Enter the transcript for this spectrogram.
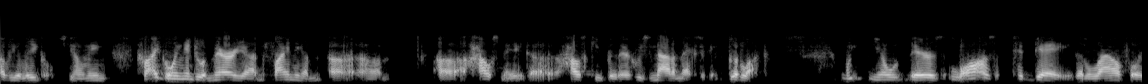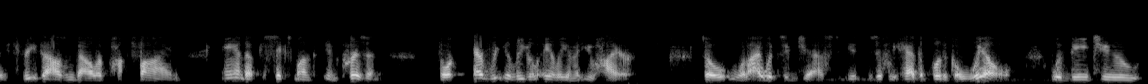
of illegals. You know, I mean, try going into a Marriott and finding a, a, um, a housemaid, a housekeeper there who's not a Mexican. Good luck. We, you know, there's laws today that allow for a three thousand dollar fine and up to six months in prison for every illegal alien that you hire. So what I would suggest is if we had the political will would be to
